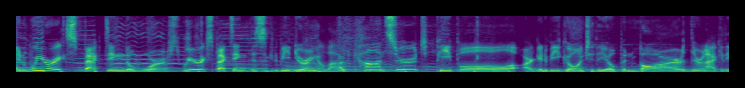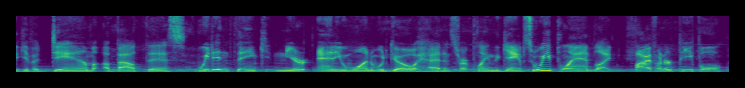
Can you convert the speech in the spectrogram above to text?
And we were expecting the worst. We were expecting this is going to be during a loud concert. People are going to be going to the open bar. They're not going to give a damn about this. We didn't think near anyone would go ahead and start playing the game. So we planned like 500 people.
